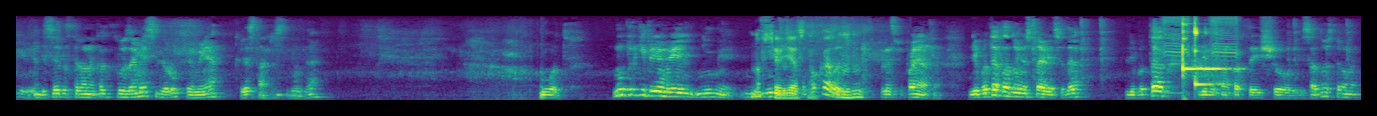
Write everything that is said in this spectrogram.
и с этой стороны. Как вы заметили, руки у меня крест-накрест идут, да? Вот. Ну, другие приемы я не имею. Ну, не все ясно. Показывать, угу. в принципе, понятно. Либо так ладони ставите, да, либо так, либо там как-то еще и с одной стороны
